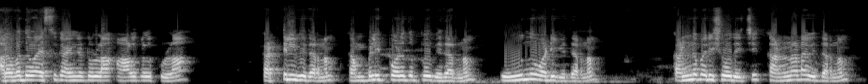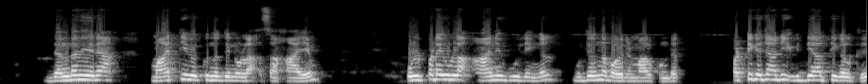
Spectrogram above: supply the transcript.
അറുപത് വയസ്സ് കഴിഞ്ഞിട്ടുള്ള ആളുകൾക്കുള്ള കട്ടിൽ വിതരണം കമ്പിളിപ്പഴുതുപ്പ് വിതരണം ഊന്നുവടി വിതരണം കണ്ണ് പരിശോധിച്ച് കണ്ണട വിതരണം ദന്തനിര മാറ്റിവെക്കുന്നതിനുള്ള സഹായം ഉൾപ്പെടെയുള്ള ആനുകൂല്യങ്ങൾ മുതിർന്ന പൗരന്മാർക്കുണ്ട്. പട്ടികജാതി വിദ്യാർത്ഥികൾക്ക്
